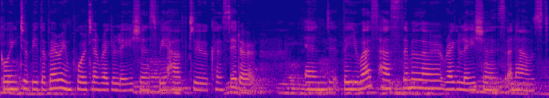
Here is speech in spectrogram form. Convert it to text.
going to be the very important regulations we have to consider. And the US has similar regulations announced.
